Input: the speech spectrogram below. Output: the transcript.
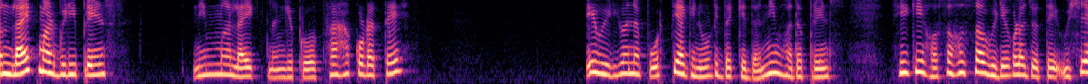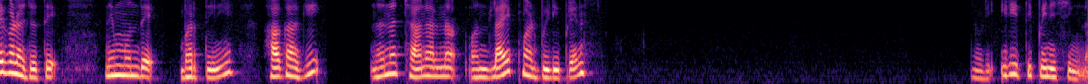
ಒಂದು ಲೈಕ್ ಮಾಡಿಬಿಡಿ ಫ್ರೆಂಡ್ಸ್ ನಿಮ್ಮ ಲೈಕ್ ನನಗೆ ಪ್ರೋತ್ಸಾಹ ಕೊಡುತ್ತೆ. ಈ ವಿಡಿಯೋನ ಪೂರ್ತಿಯಾಗಿ ನೋಡಿದ್ದಕ್ಕೆ ಧನ್ಯವಾದ ಫ್ರೆಂಡ್ಸ್ ಹೀಗೆ ಹೊಸ ಹೊಸ ವಿಡಿಯೋಗಳ ಜೊತೆ, ವಿಷಯಗಳ ಜೊತೆ ನಿಮ್ಮ ಮುಂದೆ ಬರ್ತೀನಿ. ಹಾಗಾಗಿ ನನ್ನ ಚಾನಲ್ನ ಒಂದು ಲೈಕ್ ಮಾಡಿಬಿಡಿ ಫ್ರೆಂಡ್ಸ್ ನೋಡಿ, ಈ ರೀತಿ ಫಿನಿಶಿಂಗ್ನ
